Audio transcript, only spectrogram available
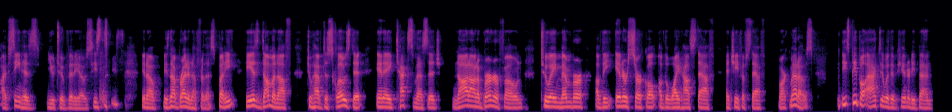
I've seen his YouTube videos. He's, he's, you know, he's not bright enough for this, but he he is dumb enough to have disclosed it in a text message, not on a burner phone to a member of the inner circle of the White House staff and chief of staff, Mark Meadows. These people acted with impunity, Ben,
